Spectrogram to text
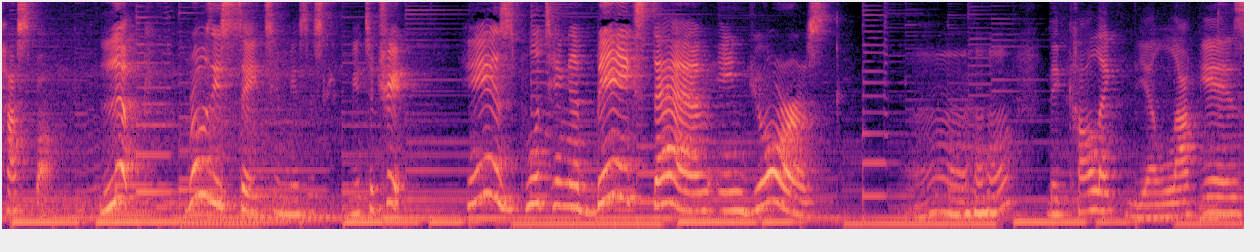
passport. Look, Rosie said to Mrs. Mr. Tripp. He is putting a big stamp in yours. Uh-huh. They collect their luggage.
